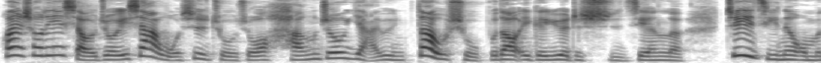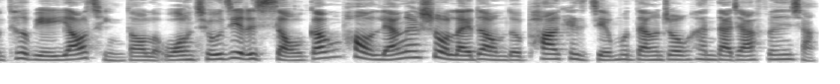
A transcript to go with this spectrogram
欢迎收听小酌一下，我是卓卓。杭州亚运倒数不到一个月的时间了，这一集呢，我们特别邀请到了网球界的小钢炮梁恩硕来到我们的 podcast 节目当中，和大家分享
